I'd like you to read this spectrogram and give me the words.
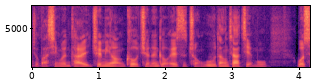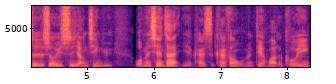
九八新闻台全民养扣全能狗 S 宠物当家节目，我是兽医师杨靖宇。我们现在也开始开放我们电话的扣印，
